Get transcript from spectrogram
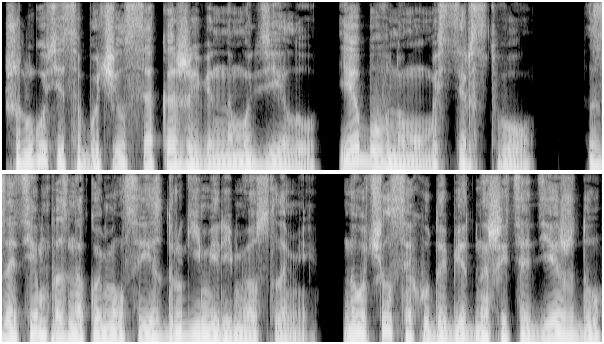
Шунгусец обучился кожевенному делу и обувному мастерству. Затем познакомился и с другими ремеслами. Научился худо-бедно шить одежду,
